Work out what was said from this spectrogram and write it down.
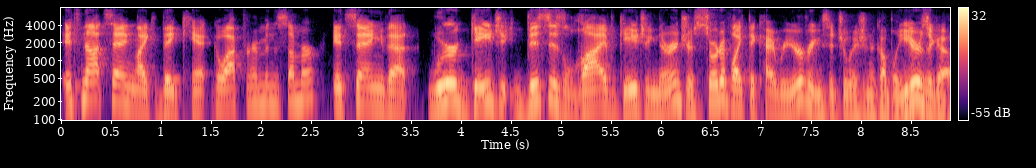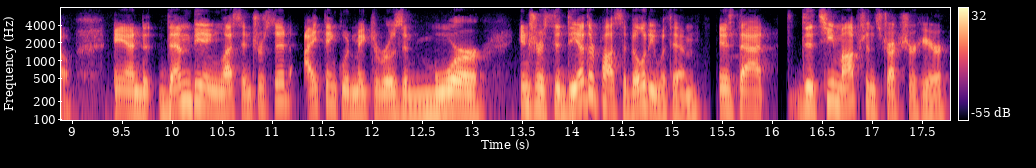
it's not saying like they can't go after him in the summer. It's saying that we're gauging. This is live gauging their interest, sort of like the Kyrie Irving situation a couple of years ago, and them being less interested, I think would make DeRozan more interested. The other possibility with him is that the team option structure here,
